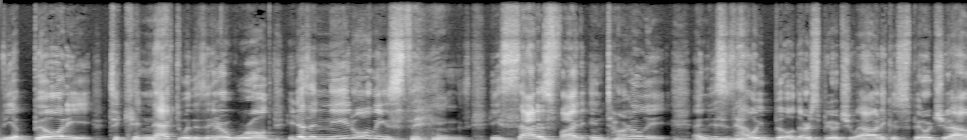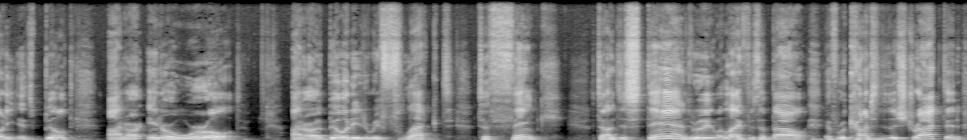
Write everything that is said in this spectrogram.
the ability to connect with his inner world, he doesn't need all these things. He's satisfied internally. And this is how we build our spirituality, because spirituality is built on our inner world, on our ability to reflect, to think, to understand really what life is about. If we're constantly distracted,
